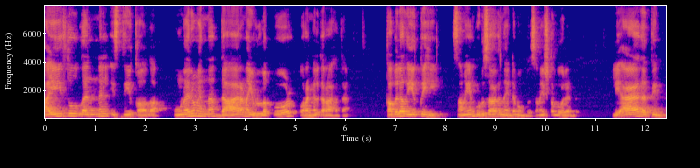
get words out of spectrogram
ഹൈതു ലന്നൽ ഇസ്തീഖാദ. ഉണരുമെന്ന ധാരണയുള്ളപ്പോൾ ഉറങ്ങൽ കറാഹത്താണ്. കബല ദീർത്തിഹി സമയം കുടുസാകുന്നതിന്റെ മുമ്പ്. സമയം ഇഷ്ടം പോലെ ഉണ്ട് ലിആദത്തിൻ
